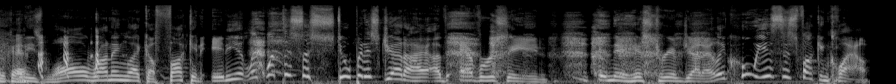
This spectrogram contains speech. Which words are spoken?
Okay. and he's wall running like a fucking idiot. Like, what? This is the stupidest Jedi I've ever seen in the history of Jedi. Like, who is this fucking clown?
